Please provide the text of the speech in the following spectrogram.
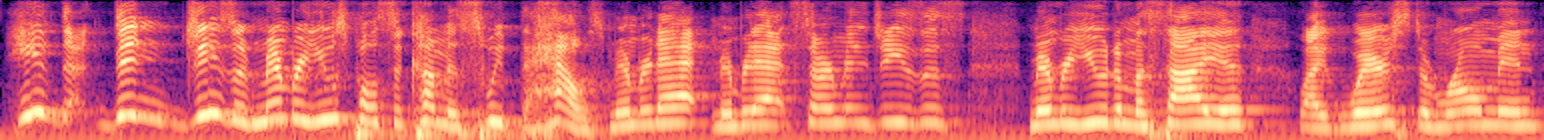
He didn't Jesus remember you supposed to come and sweep the house. Remember that? Remember that sermon, Jesus? Remember you, the Messiah? Like, where's the Roman,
